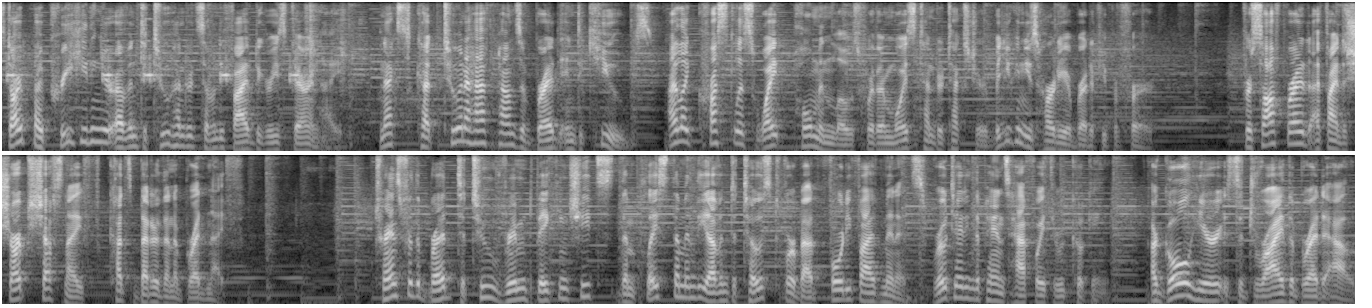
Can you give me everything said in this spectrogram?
Start by preheating your oven to 275 degrees Fahrenheit. Next, cut 2.5 pounds of bread into cubes. I like crustless white Pullman loaves for their moist, tender texture, but you can use heartier bread if you prefer. For soft bread, I find a sharp chef's knife cuts better than a bread knife. Transfer the bread to two rimmed baking sheets, then place them in the oven to toast for about 45 minutes, rotating the pans halfway through cooking. Our goal here is to dry the bread out,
